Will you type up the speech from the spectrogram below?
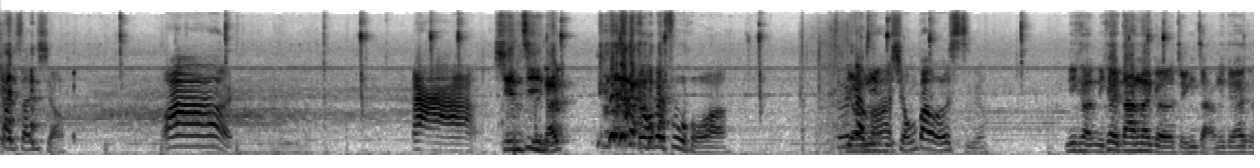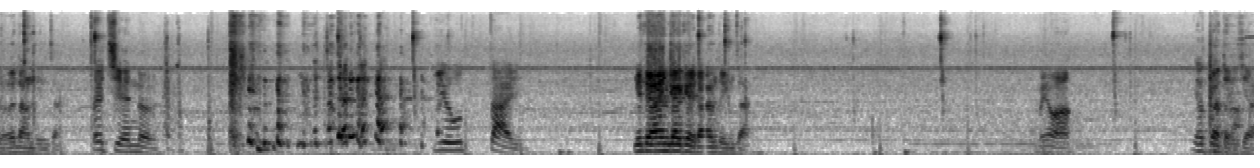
看三小，哇啊！新技能，最后被复活啊？这是干嘛？熊抱而死，你可你可以当那个警长，你等下可能会当警长。被奸了。优待，你等下应该可以当警长，没有啊？要不要等一。下。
